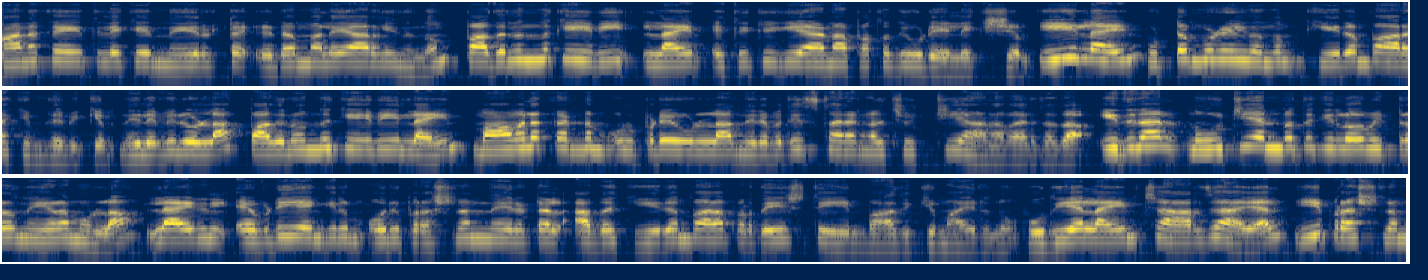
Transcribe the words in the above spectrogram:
ആനക്കയത്തിലേക്ക് നേരിട്ട് ഇടമലയാറിൽ നിന്നും പതിനൊന്ന് കെ വി ലൈൻ എത്തിക്കുകയാണ് പദ്ധതിയുടെ ലക്ഷ്യം. ഈ ലൈൻ കുട്ടമ്പുഴയിൽ നിന്നും കീരമ്പാറയ്ക്കും ലഭിക്കും. നിലവിലുള്ള പതിനൊന്ന് കെ വി ലൈൻ മാമലക്കണ്ടം ഉൾപ്പെടെയുള്ള നിരവധി സ്ഥലങ്ങൾ ചുറ്റിയാണ് വരുന്നത്. ഇതിനാൽ നൂറ്റി അൻപത് കിലോമീറ്റർ നീളമുള്ള ലൈനിൽ എവിടെയെങ്കിലും ഒരു പ്രശ്നം നേരിട്ടാൽ അത് കീരമ്പാറ പ്രദേശത്തെയും ബാധിക്കുമായിരുന്നു. പുതിയ ലൈൻ ചാർജ് ആയാൽ ഈ പ്രശ്നം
